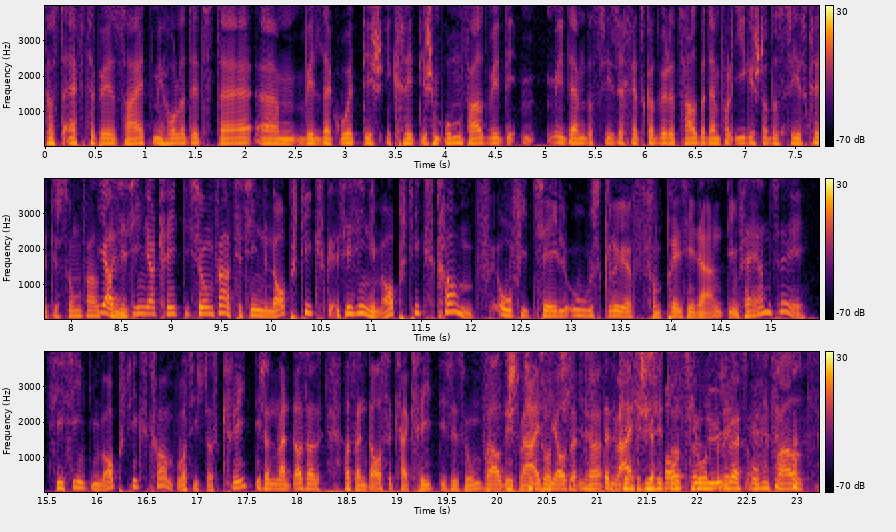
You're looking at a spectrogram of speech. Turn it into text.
dass der FCB sagt, wir holen jetzt den, ähm, weil der gut ist in kritischem Umfeld, wie mit dem, dass sie sich jetzt gerade wieder selber in dem Fall eingestehen, dass sie ein kritisches Umfeld ja, sind? Ja, sie sind ja kritisches Umfeld. Sie sind, ein Abstiegs sie sind im Abstiegskampf, offiziell ausgerufen vom Präsidenten im Fernsehen. Sie sind im Abstiegskampf. Was ist das kritisch? Und wenn das, also, also wenn das kein kritisches Umfeld ist, ist weiss ich also, ja, dann weiss ich Situation, also vielleicht das Umfeld,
